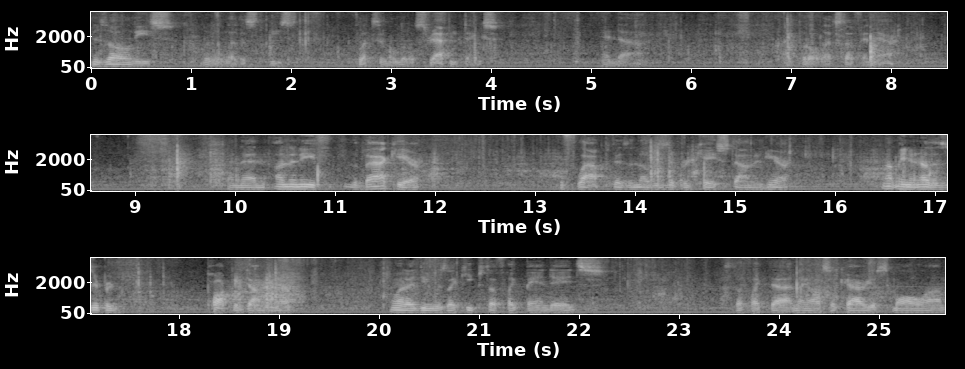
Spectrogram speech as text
there's all these little leathers, these flexible little strappy things, and uh, I put all that stuff in there. And then underneath the back here, the flap, there's another zippered case down in here. Not mean another zippered pocket down in there. What I do is I keep stuff like band-aids, stuff like that, and I also carry a small, um,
